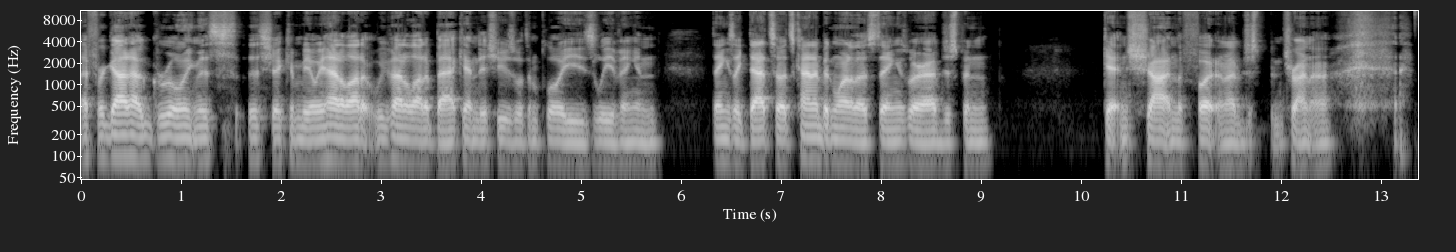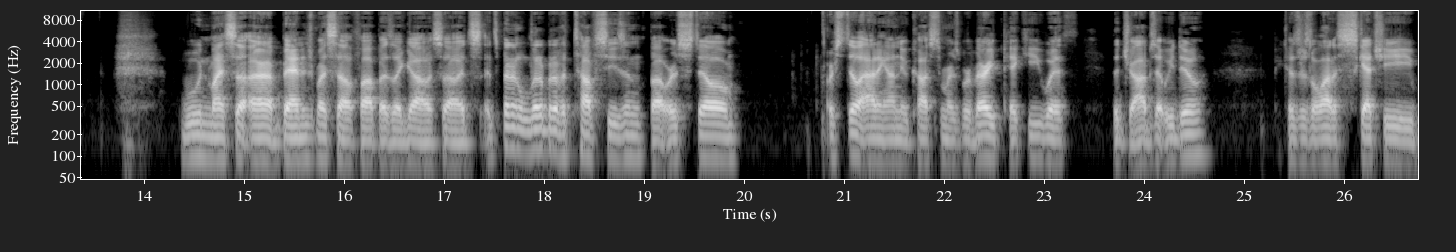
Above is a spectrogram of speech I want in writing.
I forgot how grueling this this shit can be. We had a lot of we've had a lot of back end issues with employees leaving and things like that. So it's kind of been one of those things where I've just been getting shot in the foot, and I've just been trying to wound myself or uh, bandage myself up as I go. So it's it's been a little bit of a tough season, but we're still we're still adding on new customers. We're very picky with the jobs that we do because there's a lot of sketchy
